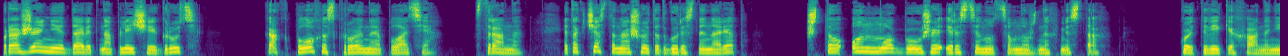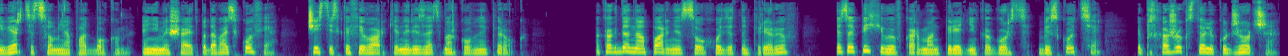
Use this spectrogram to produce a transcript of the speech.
Поражение давит на плечи и грудь, как плохо скроенное платье. Странно, я так часто ношу этот горестный наряд, что он мог бы уже и растянуться в нужных местах. В кои-то веки Хана не вертится у меня под боком и не мешает подавать кофе, чистить кофеварки нарезать морковный пирог. А когда напарница уходит на перерыв, я запихиваю в карман передника горсть бискотти и подхожу к столику Джорджа,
